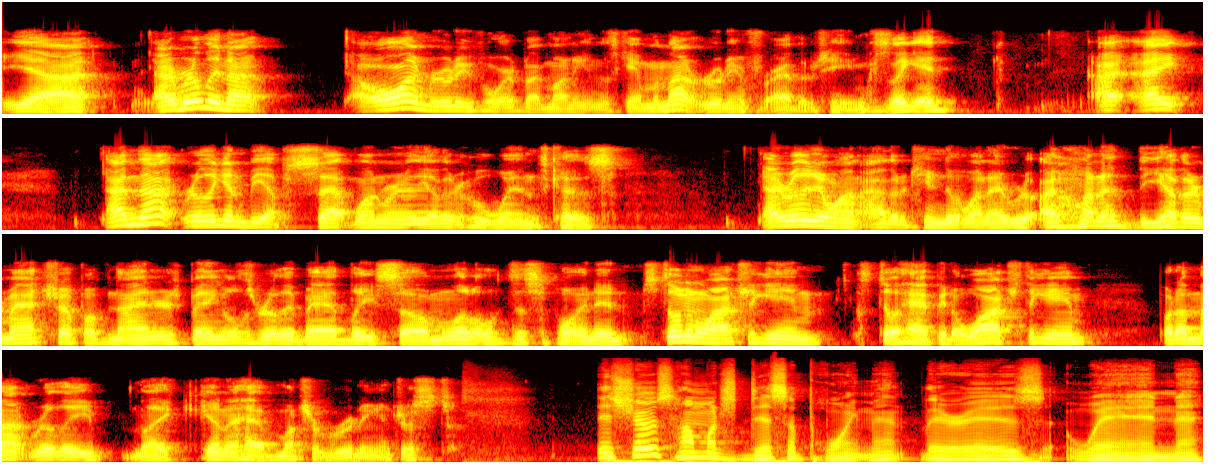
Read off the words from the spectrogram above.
Yeah, I, I'm really not. All I'm rooting for is my money in this game. I'm not rooting for either team because like it, I, I I'm not really going to be upset one way or the other who wins because I really didn't want either team to win. I, re- I wanted the other matchup of Niners Bengals really badly, so I'm a little disappointed. Still gonna watch the game. Still happy to watch the game, but I'm not really like gonna have much of a rooting interest it shows how much disappointment there is when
